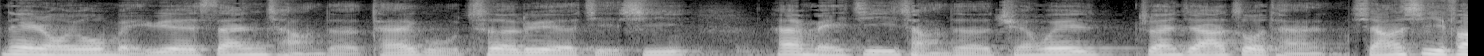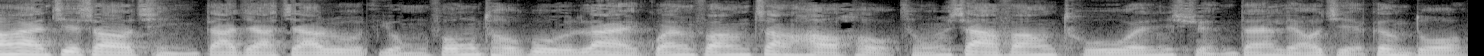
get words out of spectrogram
内容有每月三场的台股策略解析。和美记一场的权威专家座谈，详细方案介绍，请大家加入永丰投顾赖官方账号后，从下方图文选单了解更多。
